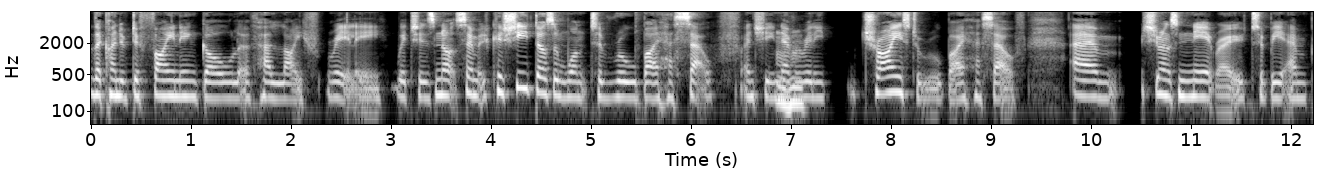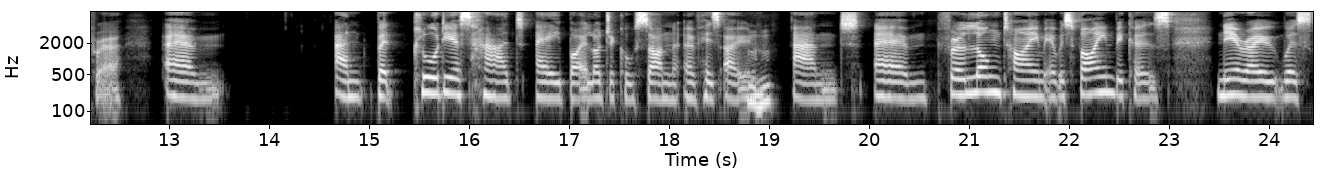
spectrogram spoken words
the kind of defining goal of her life, really, which is not so much because she doesn't want to rule by herself and she mm-hmm. never really tries to rule by herself. Um, she wants Nero to be emperor. Um, and but Claudius had a biological son of his own, mm-hmm. and um, for a long time it was fine because Nero was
